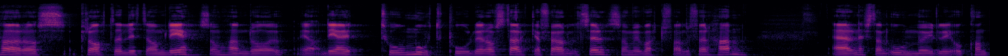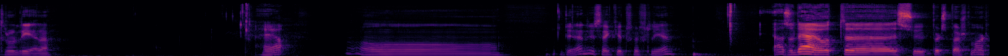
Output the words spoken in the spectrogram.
høre oss prate litt om det. Som han då, ja, det er to motpoler av sterke følelser som i hvert fall for han er nesten umulig å kontrollere. Ja. Og det er det sikkert for flere. ja så det er jo et uh, supert spørsmål.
